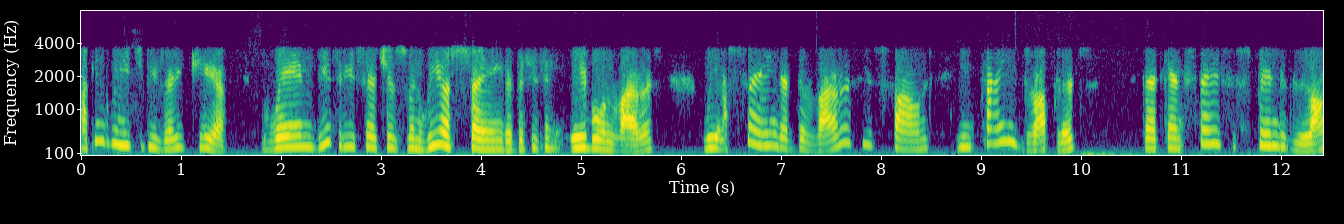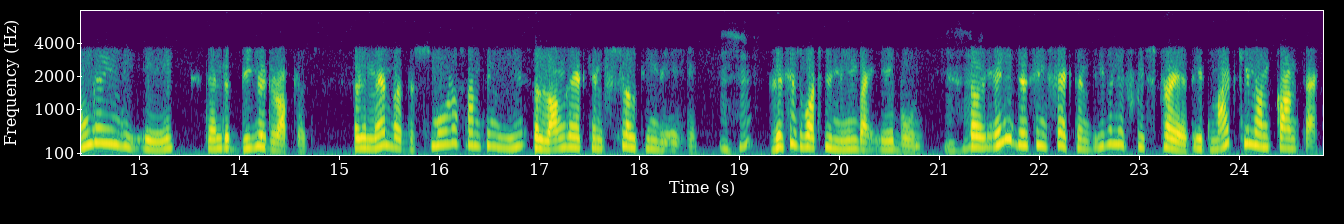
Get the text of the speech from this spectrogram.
I think we need to be very clear. When these researchers, when we are saying that this is an airborne virus, we are saying that the virus is found in tiny droplets that can stay suspended longer in the air than the bigger droplets. So remember, the smaller something is, the longer it can float in the air. Mm-hmm. This is what we mean by airborne. Mm-hmm. So any disinfectant, even if we spray it, it might kill on contact.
